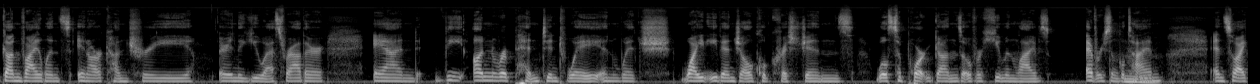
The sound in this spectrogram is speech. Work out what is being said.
gun violence in our country or in the US rather, and the unrepentant way in which white evangelical Christians will support guns over human lives every single hmm. time. Mm. And so I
